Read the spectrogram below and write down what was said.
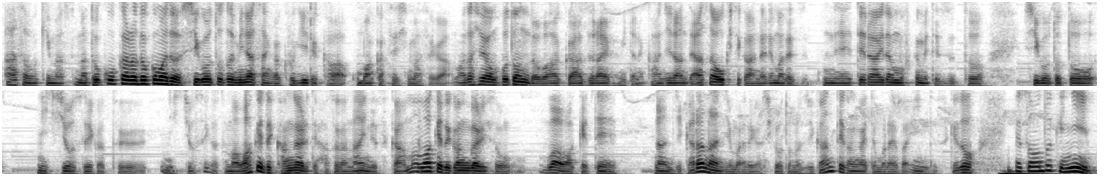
朝起きます。まあ、どこからどこまでを仕事と皆さんが区切るかはお任せしますが、私はほとんどワークアズライフみたいな感じなんで、朝起きてから寝るまで寝てる間も含めてずっと仕事と日常生活、日常生活、まあ分けて考えるって発想がないんですが、まあ分けて考える人は分けて、何時から何時までが仕事の時間って考えてもらえばいいんですけどでその時に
